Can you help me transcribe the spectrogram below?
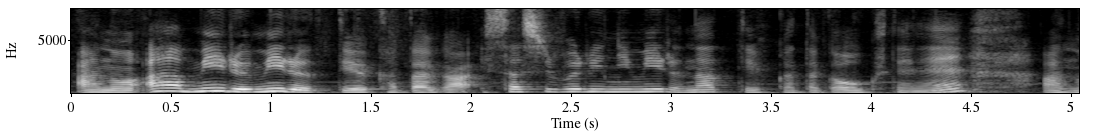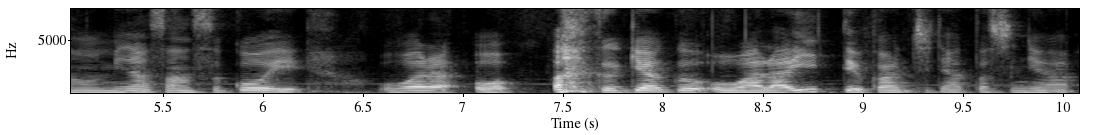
あのあ見る見るっていう方が久しぶりに見るなっていう方が多くてねあの皆さんすごいお笑お ギャグお笑いっていう感じに私には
